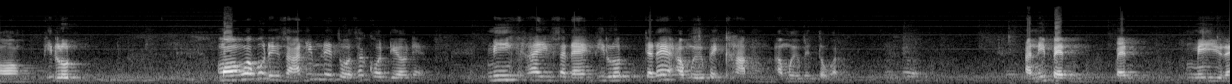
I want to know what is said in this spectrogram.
มองพิรุษมองว่าผู้โดยสารที่ไม่ได้ตรวจสักคนเดียวเนี่ย มีใครแสดงพิรุษจะได้เอามือไปคลำเอามือไปตรวจ อันนี้เป็นเป็นมีอยู่ใน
